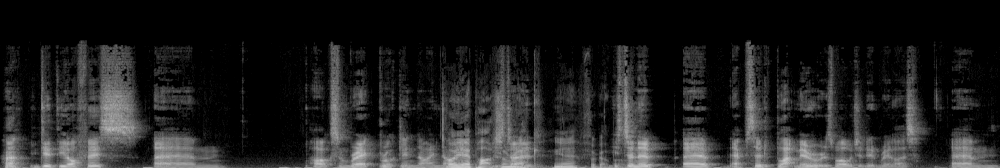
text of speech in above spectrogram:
huh? You did The Office, um, Parks and Rec, Brooklyn Nine Nine. Oh yeah, Parks and Rec. yeah, forgot. He's done a, a episode of Black Mirror as well, which I didn't realize. Um,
